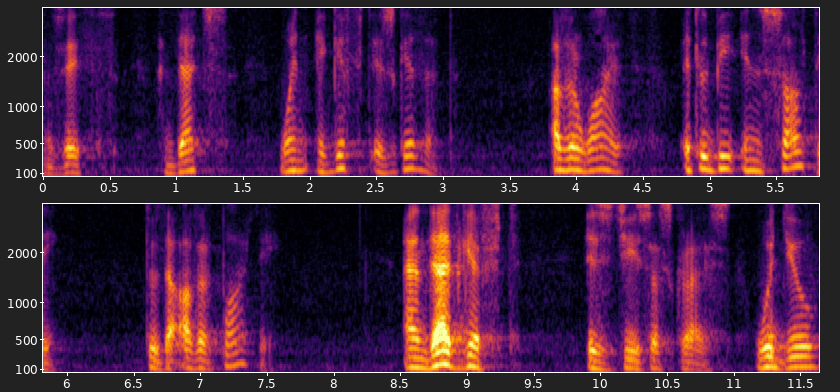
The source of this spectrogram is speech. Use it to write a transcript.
and, say, and that's when a gift is given. Otherwise, it'll be insulting to the other party. And that gift is Jesus Christ. Would you,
